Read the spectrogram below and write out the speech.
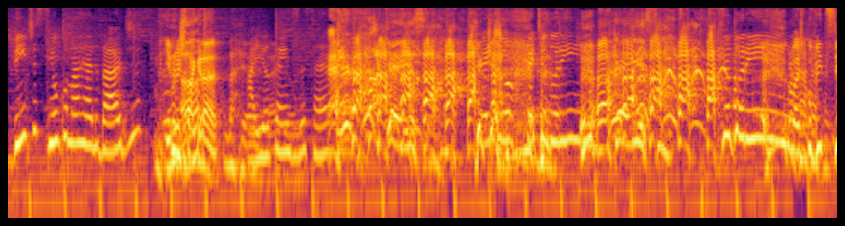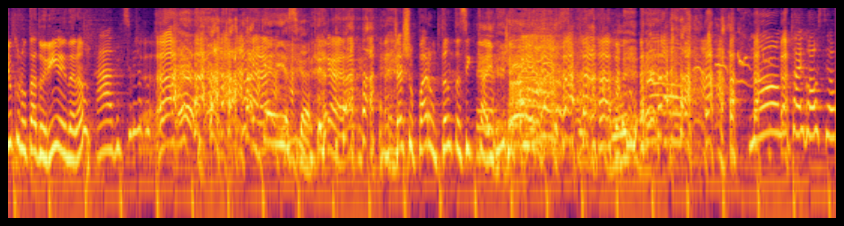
25 na realidade. E no Instagram? Na realidade. Aí eu tenho 17. que isso? Peitinho, peitinho durinho. Que isso? Cinturinho. Mas com 25 não tá durinho ainda, não? Ah, 25 já foi. que isso, cara? Caraca, já chuparam tanto assim que caiu. Não, não tá igual o seu.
